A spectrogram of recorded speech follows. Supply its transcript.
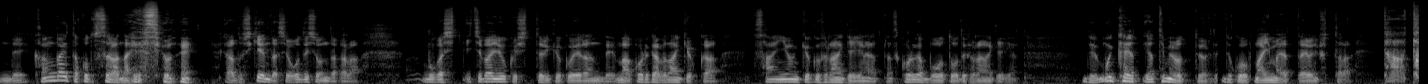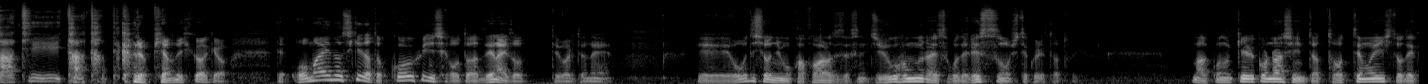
で考えたことすらないですよね。あと試験だしオーディションだから僕は一番よく知ってる曲を選んで、まあ、これから何曲か34曲振らなきゃいけなかったんですこれが冒頭で振らなきゃいけない。でもう一回やってみろって言われてでこう、まあ、今やったように振ったらタタティータタって彼はピアノ弾くわけよ。で「お前の指揮だとこういうふうにしか音が出ないぞ」って言われてね、えー、オーディションにもかかわらずですね15分ぐらいそこでレッスンをしてくれたという。まあ、このキルコン・ランシンってとってもいい人で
